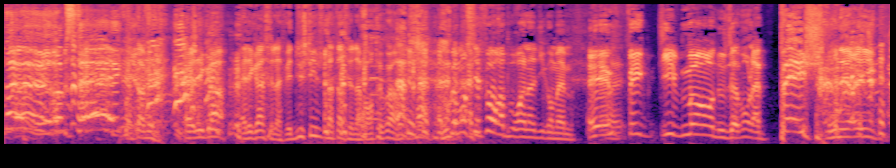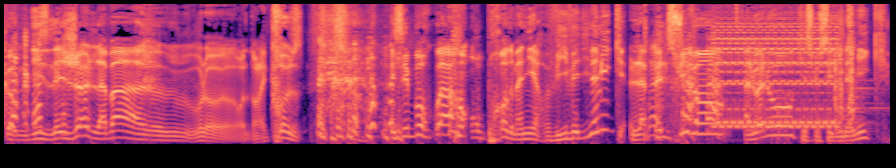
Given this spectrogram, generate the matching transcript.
de rumsteak Attends, mais, eh, les gars, eh, les gars, c'est la fête du slip ce matin, c'est n'importe quoi. Vous commencez fort hein, pour un lundi quand même. Effectivement, nous avons la pêche, mon Eric, comme disent les jeunes là-bas, euh, dans la Creuse. Et c'est pourquoi on prend de manière vive et dynamique l'appel suivant. Allô, allô, qu'est-ce que c'est dynamique?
